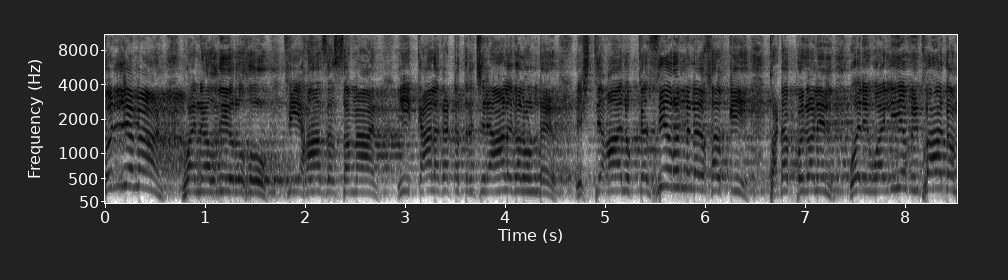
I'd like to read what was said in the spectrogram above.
തുല്യമാണ്. ഈ കാലഘട്ടത്തിൽ ചില ആളുകളുണ്ട്. ഇഷ്തിആലു കസീറ ഹൽക്കി പടപ്പുകളിൽ ഒരു വലിയ വിഭാഗം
